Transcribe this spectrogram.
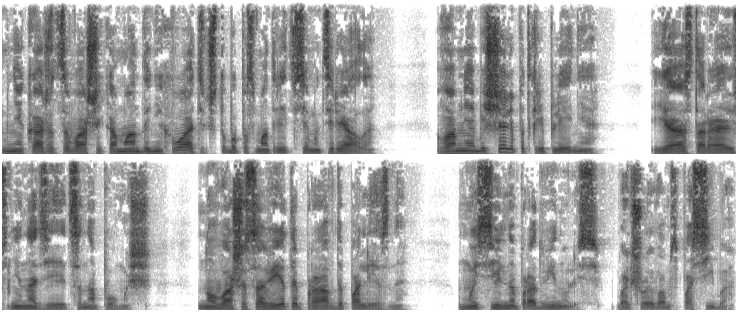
Мне кажется, вашей команды не хватит, чтобы посмотреть все материалы. Вам не обещали подкрепление? Я стараюсь не надеяться на помощь. Но ваши советы правда полезны. Мы сильно продвинулись. Большое вам спасибо.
